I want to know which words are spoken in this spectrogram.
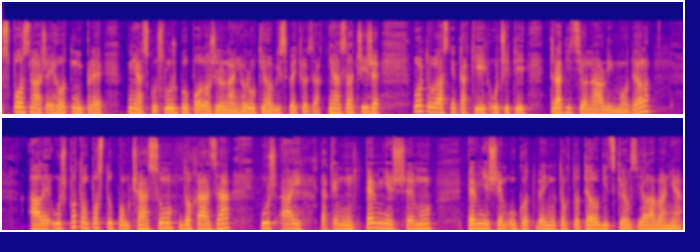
spoznal, že je hodný pre kniazskú službu, položil na ňo ruky, ho vysvetlil za kniaza, čiže bol to vlastne taký určitý tradicionálny model, ale už potom postupom času dochádza už aj takému pevnejšiemu, pevnejšiemu ukotveniu tohto teologického vzdelávania.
